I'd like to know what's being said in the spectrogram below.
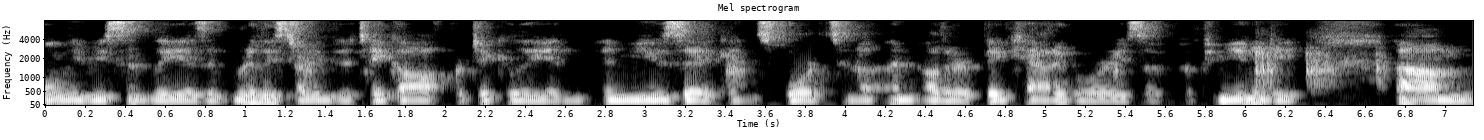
only recently is it really starting to take off, particularly in, in music and sports and, and other big categories of, of community. Um,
